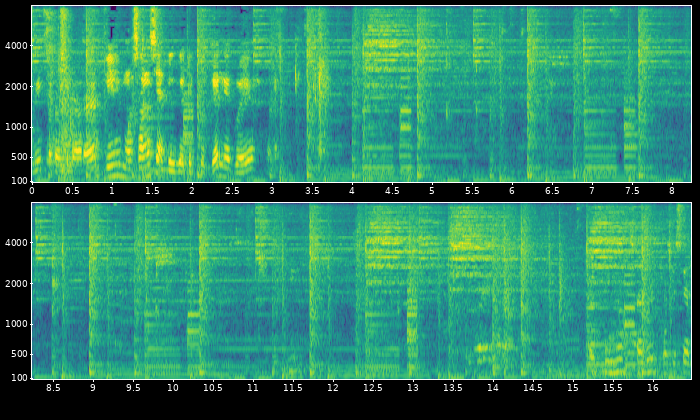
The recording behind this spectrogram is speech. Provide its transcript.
Dimaklumi saudara-saudara. Oke, masanya sih agak deg-degan ya gue ya. Kita tinggal cari posisi yang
